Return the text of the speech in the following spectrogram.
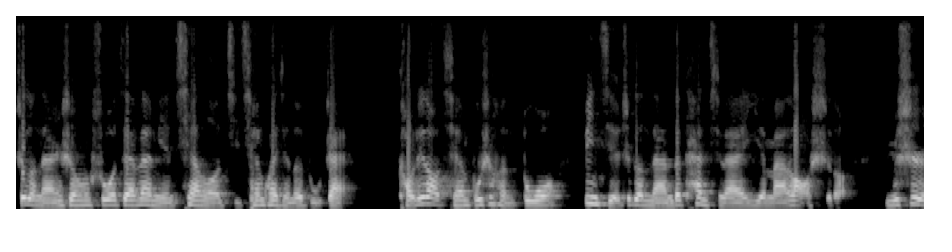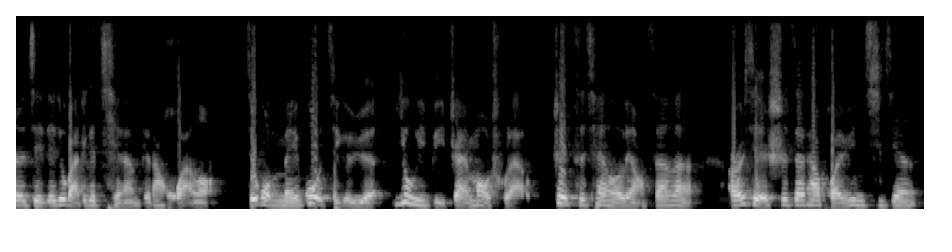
这个男生说，在外面欠了几千块钱的赌债，考虑到钱不是很多，并且这个男的看起来也蛮老实的，于是姐姐就把这个钱给他还了。结果没过几个月，又一笔债冒出来了，这次欠了两三万，而且是在她怀孕期间，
